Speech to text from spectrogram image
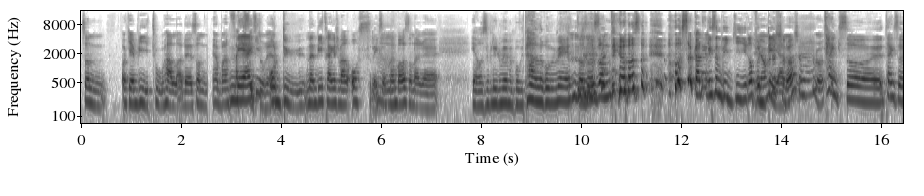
sånn OK, vi to heller. Det er sånn Ja, meg og du, men vi trenger ikke være oss, liksom. Mm. Men bare sånn der eh, Ja, og så blir du med meg på hotellrommet mitt, og så. Og så, og så kan jeg liksom bli gira på ja, det, da. jeg. Tenk så, tenk så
